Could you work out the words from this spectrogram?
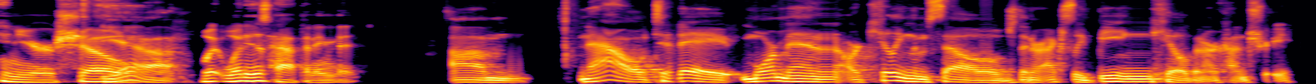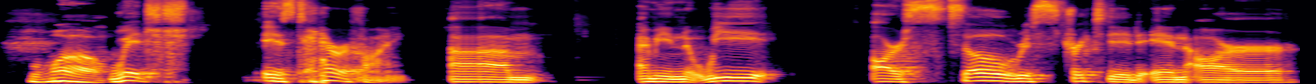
in your show. Yeah. What, what is happening that? Um, now, today, more men are killing themselves than are actually being killed in our country. Whoa. Which is terrifying. Um, I mean, we are so restricted in our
